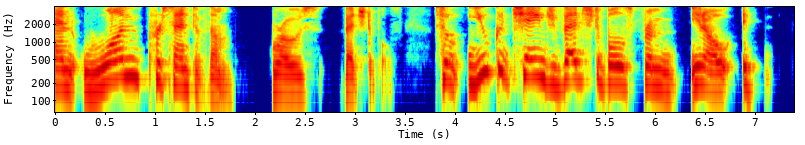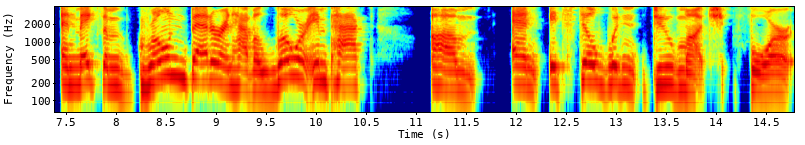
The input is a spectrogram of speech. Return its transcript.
and 1% of them grows vegetables so you could change vegetables from you know it, and make them grown better and have a lower impact um, and it still wouldn't do much for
